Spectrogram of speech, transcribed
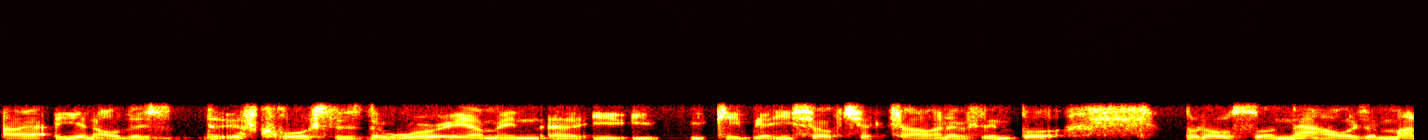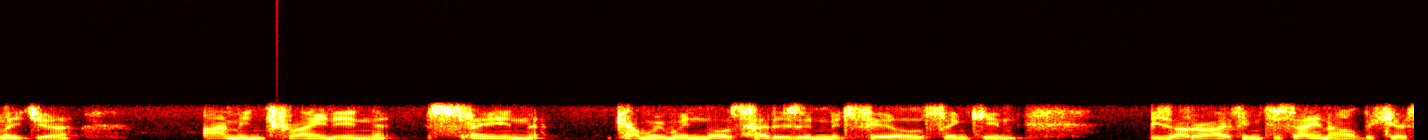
uh, you know, there's, of course, there's the worry. I mean, uh, you, you, you keep getting yourself checked out and everything, but, but also now as a manager, I'm in training saying, can we win those headers in midfield? Thinking, is that the right thing to say now? Because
